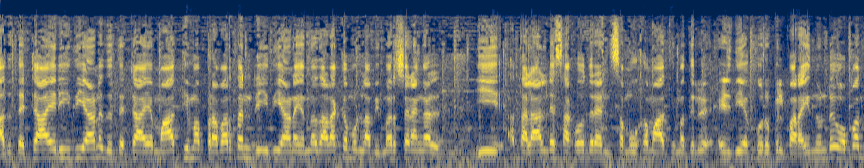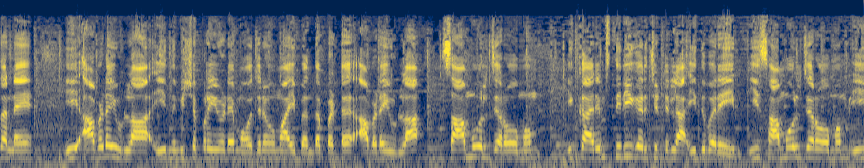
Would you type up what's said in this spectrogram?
അത് തെറ്റായ രീതിയാണ് ഇത് തെറ്റായ മാധ്യമ പ്രവർത്തന രീതിയാണ് എന്നതടക്കമുള്ള വിമർശനങ്ങൾ ഈ തലാലിന്റെ സഹോദരൻ സമൂഹ മാധ്യമത്തിൽ എഴുതിയ കുറിപ്പിൽ പറയുന്നുണ്ട്. ഒപ്പം തന്നെ ഈ അവിടെയുള്ള ഈ നിമിഷപ്രിയയുടെ മോചനവുമായി ബന്ധപ്പെട്ട് അവിടെയുള്ള സാമുവൽ ജെറോമും ഇക്കാര്യം സ്ഥിരീകരിച്ചിട്ടില്ല ഇതുവരെയും. ഈ സാമുവൽ ജെറോമും ഈ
